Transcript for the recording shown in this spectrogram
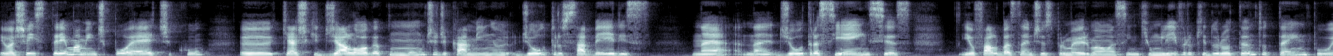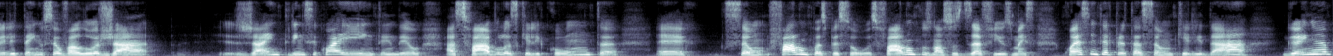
Eu achei extremamente poético, uh, que acho que dialoga com um monte de caminho de outros saberes, né, né de outras ciências. E eu falo bastante isso pro meu irmão, assim, que um livro que durou tanto tempo, ele tem o seu valor já já intrínseco aí, entendeu? As fábulas que ele conta, é, são falam com as pessoas, falam com os nossos desafios, mas com essa interpretação que ele dá, ganha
